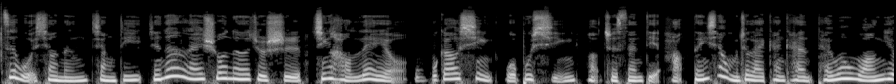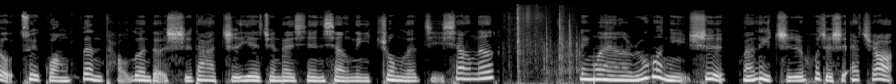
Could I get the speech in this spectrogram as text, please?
自我效能降低。简单的来说呢，就是心好累哦，我不高兴，我不行。好，这三点。好，等一下我们就来看看台湾网友最广泛讨论的十大职业倦怠现象，你中了几项呢？另外啊，如果你是管理职或者是 HR，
